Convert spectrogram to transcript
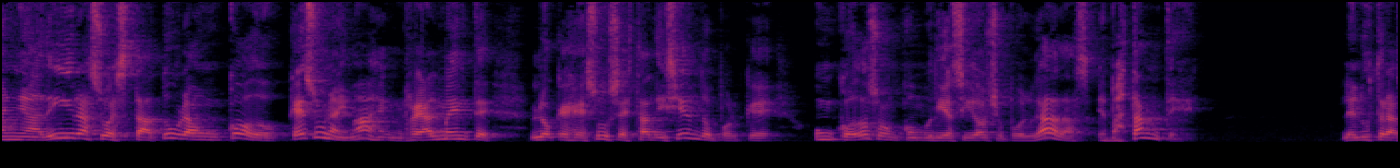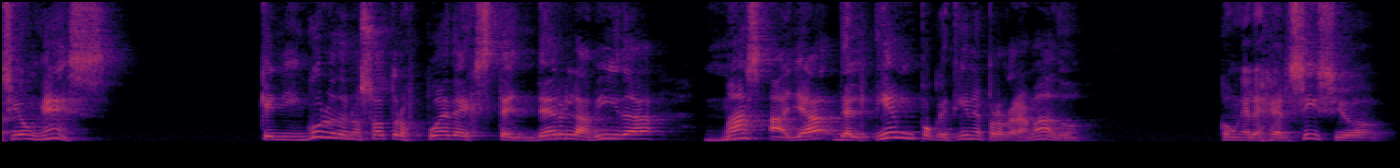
añadir a su estatura un codo, que es una imagen realmente lo que Jesús está diciendo, porque un codo son como 18 pulgadas, es bastante. La ilustración es que ninguno de nosotros puede extender la vida más allá del tiempo que tiene programado con el ejercicio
